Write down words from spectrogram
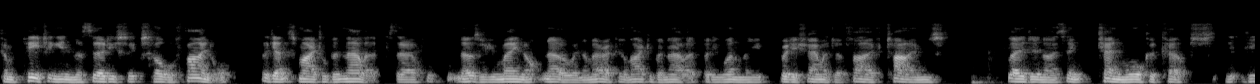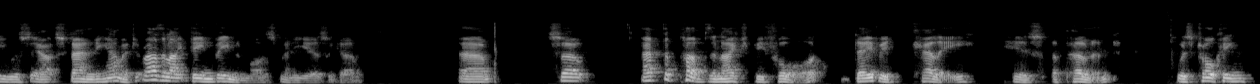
competing in the 36-hole final against Michael Bonallack. So, those of you may not know, in America, Michael Bonallack, but he won the British Amateur five times played in, I think, 10 Walker Cups. He was the outstanding amateur, rather like Deane Beman was many years ago. Um, so at the pub the night before, David Kelly, his opponent, was talking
